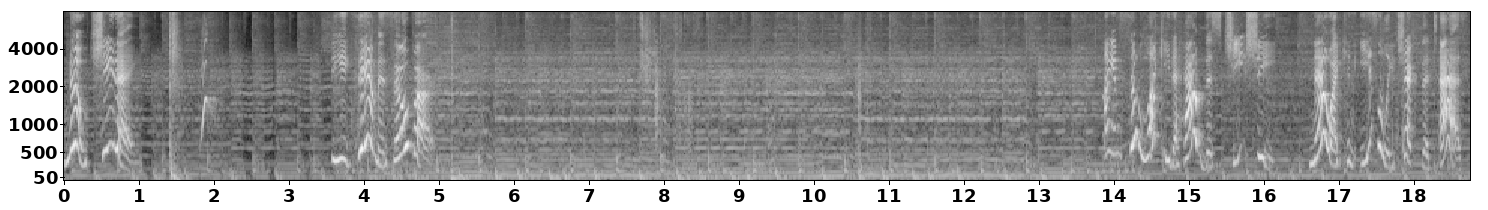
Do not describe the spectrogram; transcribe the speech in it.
No cheating! The exam is over! I am so lucky to have this cheat sheet! Now I can easily check the tests!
